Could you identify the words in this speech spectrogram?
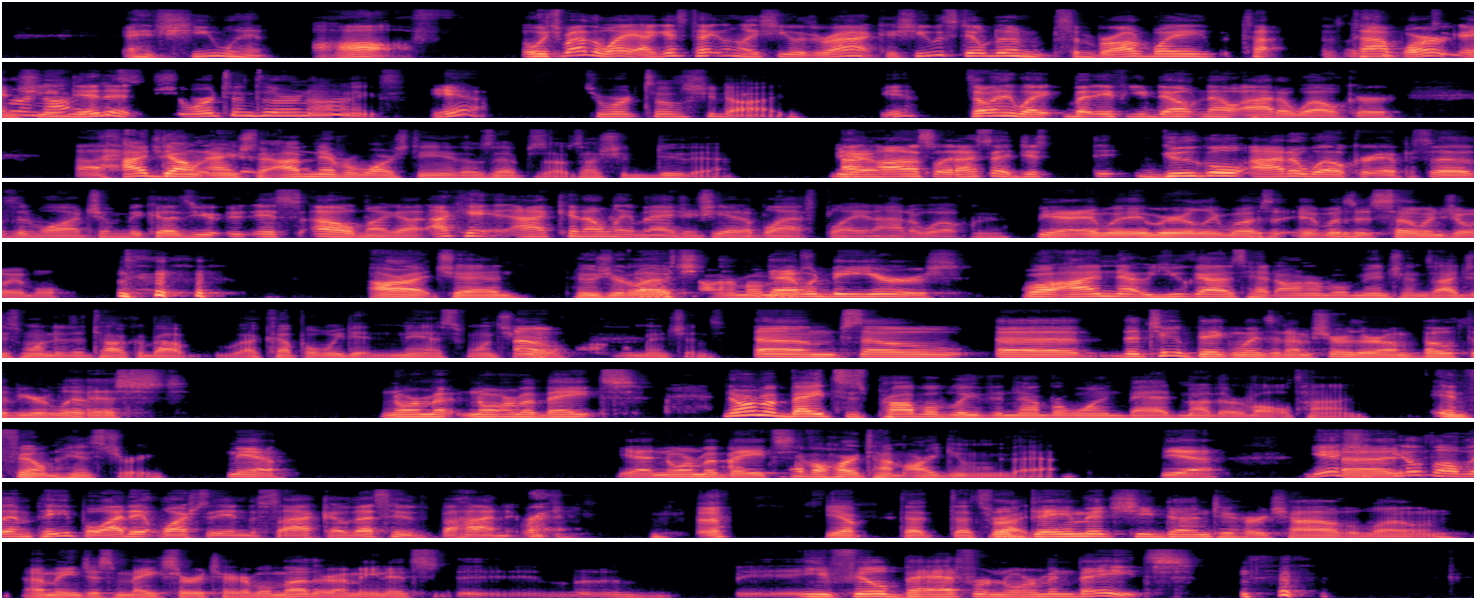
and she went off which by the way i guess technically she was right because she was still doing some broadway top, top work and she did it She worked into her nineties. yeah She worked till she died. So anyway but if you don't know ida welker Uh, I don't actually. I've never watched any of those episodes. I should do that. I, Yeah. honestly, I said just eh, Google Ida Welker episodes and watch them because you're. It's oh my god, I can't. I can only imagine she had a blast playing Ida Welker. Yeah, it, wa- it really was. It was it's so enjoyable. All right, Chad. Who's your Oh, last ch- honorable that mention? would be yours. Well, I know you guys had honorable mentions. I just wanted to talk about a couple we didn't miss once you had Oh. honorable mentions. Um, so uh the two big ones, and I'm sure they're on both of your list. Norma Norma Bates. Norma Bates is probably the number one bad mother of all time in film history. Yeah. Yeah, Norma Bates. I have a hard time arguing with that. Yeah. Yeah, she Uh, kills all them people. I didn't watch the end of Psycho. That's who's behind it, right? Yep, that that's the right. The damage she done to her child alone. I mean, just makes her a terrible mother. I mean, it's uh, you feel bad for Norman Bates.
